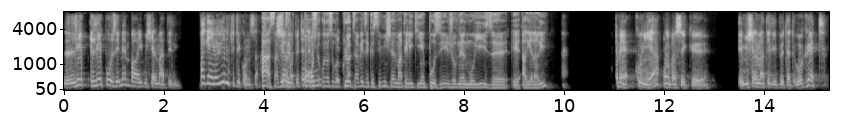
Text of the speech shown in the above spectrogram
l'imposé même par Michel Martelly. Pas qu'il qui te connaît ça. Ah, ça veut dire, on, se connaît, Claude, ça veut dire que c'est Michel Martelly qui imposé Jovenel Moïse euh, et Ariel Henry? Eh bien, Kounia, je pense que et Michel Martelly peut-être regrette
